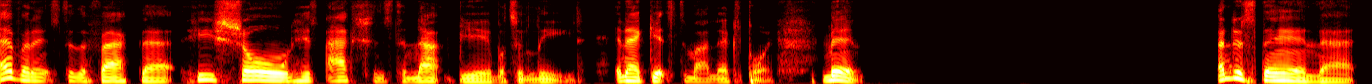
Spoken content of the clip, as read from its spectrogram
evidence to the fact that he's shown his actions to not be able to lead. And that gets to my next point. Men, understand that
